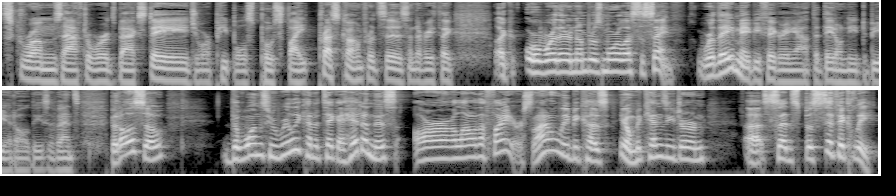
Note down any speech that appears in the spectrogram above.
scrums afterwards backstage or people's post fight press conferences and everything. Like, or were their numbers more or less the same? Were they maybe figuring out that they don't need to be at all these events? But also, the ones who really kind of take a hit on this are a lot of the fighters. Not only because, you know, Mackenzie Dern uh, said specifically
